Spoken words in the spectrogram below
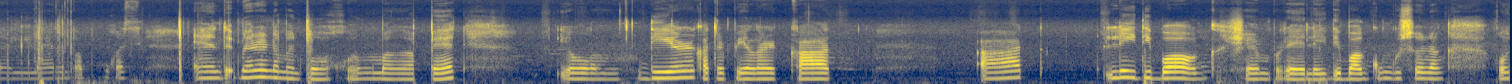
And meron pa po kasi, and meron naman po akong mga pet, yung deer, caterpillar, cat, at ladybug. Syempre, ladybug. Kung gusto ng kung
